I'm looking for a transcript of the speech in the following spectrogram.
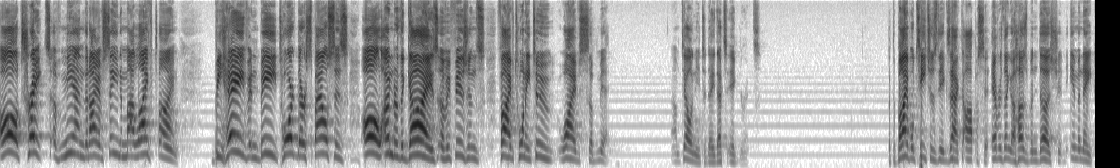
All traits of men that I have seen in my lifetime behave and be toward their spouses all under the guise of Ephesians 5:22 wives submit. I'm telling you today that's ignorance. But the Bible teaches the exact opposite. Everything a husband does should emanate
